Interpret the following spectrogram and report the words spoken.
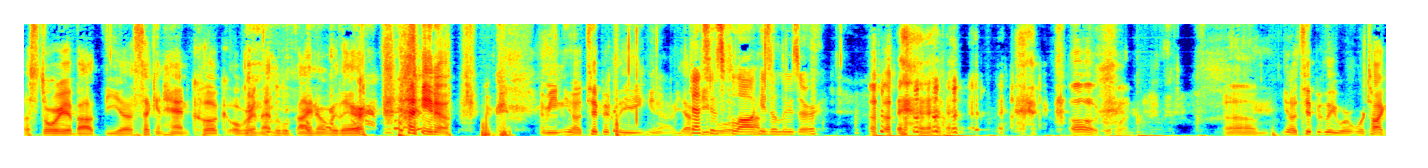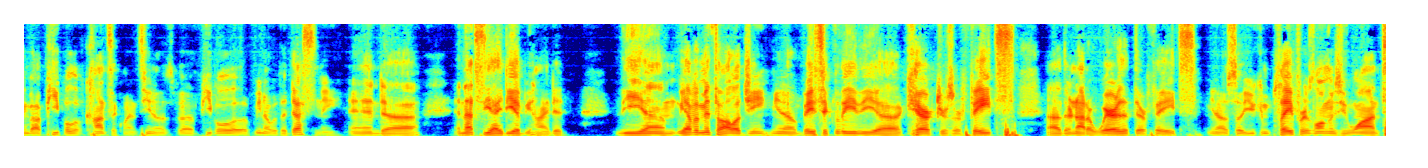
a story about the uh, secondhand cook over in that little diner over there. you know, I mean, you know, typically, you know, you That's his people- flaw. He's a loser. oh, good one. Um, you know, typically we're, we're talking about people of consequence. You know, uh, people of, you know with a destiny, and uh, and that's the idea behind it. The um, we have a mythology. You know, basically the uh, characters are fates. Uh, they're not aware that they're fates. You know, so you can play for as long as you want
